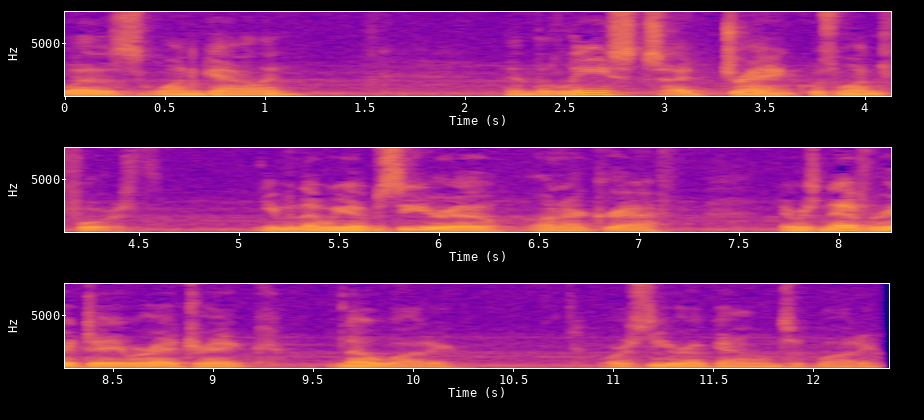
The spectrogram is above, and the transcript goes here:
was one gallon, and the least I drank was one fourth. Even though we have zero on our graph, there was never a day where I drank no water, or zero gallons of water.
